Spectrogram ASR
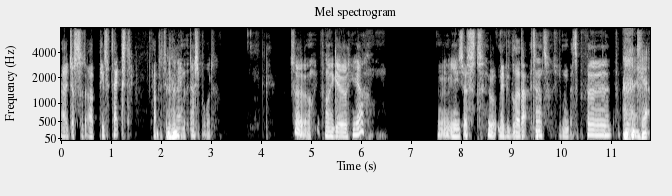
uh, just a piece of text, happens to be mm-hmm. the name of the dashboard. So if I go here, let me just oh, maybe blur that bit out. Should have been better preferred. yeah.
